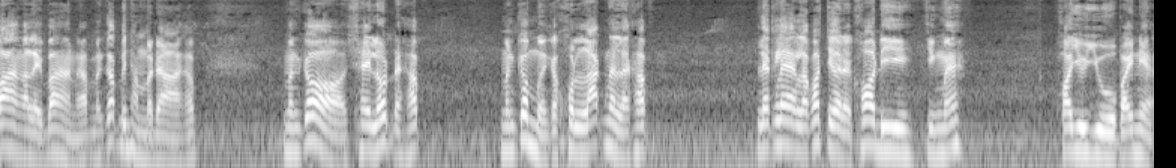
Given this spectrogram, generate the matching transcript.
บ้างอะไรบ้างนะครับ มันก็เป็นธรรมดาครับ มันก็ใช้รถนะครับ มันก็เหมือนกับคนรักนั่นแหละครับ แรก ๆ เราก็เจอแต่ข้อดีจริงไหมพออยู่ๆไปเนี่ย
